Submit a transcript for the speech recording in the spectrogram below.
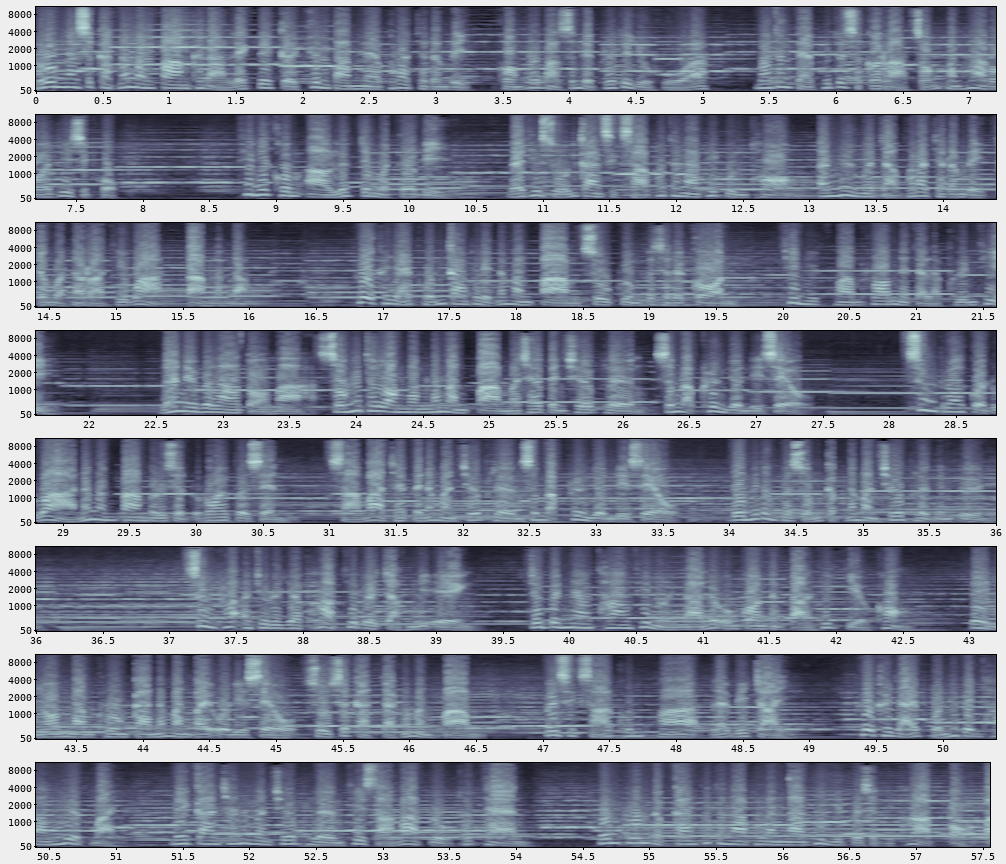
โรงงานสกัดน้ำมันปาล์มขนาดเล็กได้เกิดขึ้นตามแนวพระราชดำริของพระบาทสมเด็จพระเจ้าอยู่หัว มาตั้งแต่พุทธศักราช 2526 ที่นิคมอ่าวลึกจังหวัดกระบี่และที่ศูนย์การศึกษาพัฒนาพิกุลทอง อันเนื่องมาจากพระราชดำริจังหวัดนราธิวาสตามลำดับ เพื่อขยายผลการผลิตน้ำมันปาล์มสู่กลุ่มเกษตรกรที่มีความพร้อมในแต่ละพื้นที่ และในเวลาต่อมาทรงให้ทดลองนำน้ำมันปาล์มมาใช้เป็นเชื้อเพลิงสำหรับเครื่องยนต์ดีเซล ซึ่งปรากฏว่าน้ำมันปาล์มบริสุทธิ์ร้อยเปอร์เซ็นต์สามารถใช้เป็นน้ำมันเชื้อเพลิงสำหรับเครื่องยนต์ดีเซล โดยไม่ต้องผสมกับน้ำมันเชื้อเพลิงอื่นๆ ซึ่งพระอัจฉริยภาพที่ประจักษ์นี้เอง จึงเป็นแนวทางที่หน่วยงานและองค์กรต่างๆ ที่เกี่ยวข้อง ได้น้อมนำโครงการน้ำมันไบโอดีเซล สู่สกัดจากน้ำมันปาล์มไปศึกษาค้นคว้าและวิจัย เพื่อขยายผลให้เป็นทางเลือกใหม่ ในการใช้น้ำมันเชื้อเพลิงที่สามารถปลูกทดแทน รวมๆกับการพัฒนาพลังงานที่มีประสิทธิภาพต่อไป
